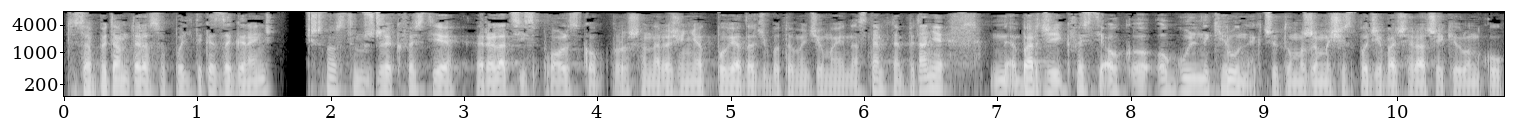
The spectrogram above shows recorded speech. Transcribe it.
To zapytam teraz o politykę zagraniczną, z tym, że kwestie relacji z Polską proszę na razie nie odpowiadać, bo to będzie moje następne pytanie. Bardziej kwestia ogólny kierunek. Czy tu możemy się spodziewać raczej kierunku,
